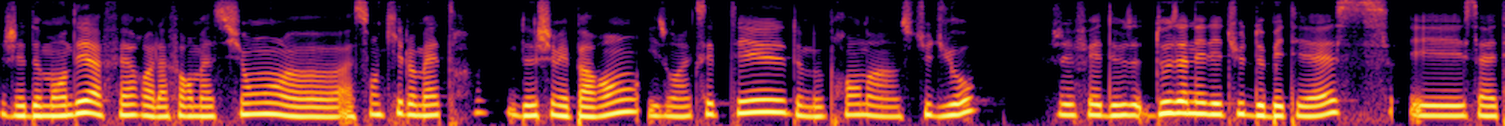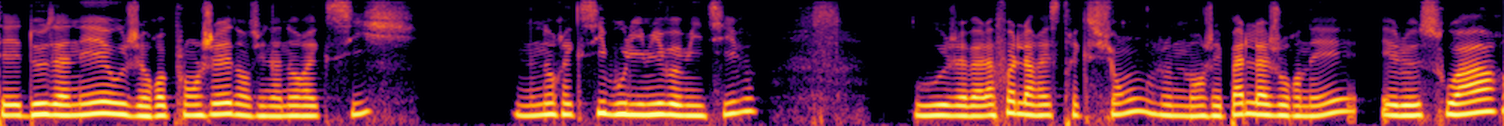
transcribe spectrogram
J'ai demandé à faire la formation euh, à 100 km de chez mes parents. Ils ont accepté de me prendre un studio. J'ai fait deux, années d'études de BTS et ça a été deux années où j'ai replongé dans une anorexie, une anorexie boulimie vomitive où j'avais à la fois de la restriction, je ne mangeais pas de la journée, et le soir,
